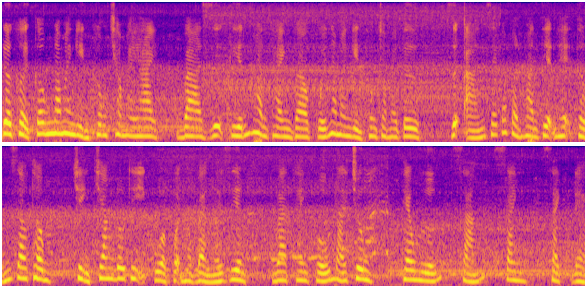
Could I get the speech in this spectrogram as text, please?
Được khởi công năm 2022 và dự kiến hoàn thành vào cuối năm 2024, dự án sẽ góp phần hoàn thiện hệ thống giao thông, chỉnh trang đô thị của quận Hồng Bàng nói riêng và thành phố nói chung theo hướng sáng, xanh, sạch đẹp.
